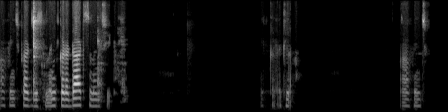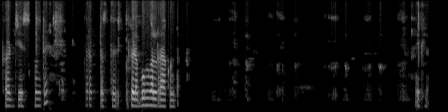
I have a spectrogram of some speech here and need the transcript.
హాఫ్ ఇంచ్ కట్ చేసుకున్నాం ఇక్కడ డాట్స్ నుంచి. ఇక్కడ ఇట్లా. హాఫ్ ఇంచ్ కట్ చేసుకుంటే కరెక్ట్ వస్తుంది. ఇక్కడ బొంగలు రాకుండా. ఇట్లా.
